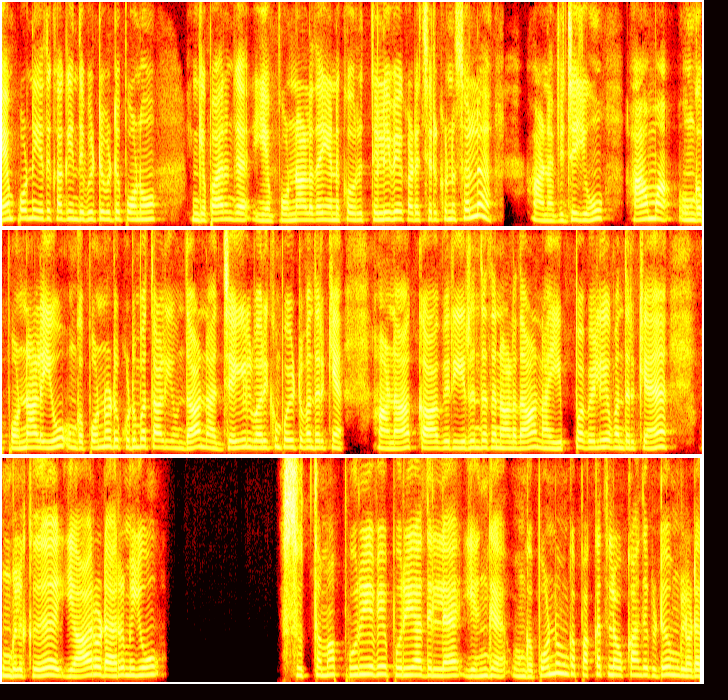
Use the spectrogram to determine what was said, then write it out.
என் பொண்ணு எதுக்காக இந்த வீட்டை விட்டு போகணும்? இங்கே பாருங்க என் பொண்ணால் தான் எனக்கு ஒரு தெளிவே கிடச்சிருக்குன்னு சொல்ல ஆனால் விஜயும் ஆமாம் உங்கள் பொண்ணாலையும் உங்கள் பொண்ணோட குடும்பத்தாலையும் தான் நான் ஜெயில் வரைக்கும் போயிட்டு வந்திருக்கேன். ஆனால் காவேரி இருந்ததுனால தான் நான் இப்போ வெளியே வந்திருக்கேன். உங்களுக்கு யாரோட அருமையும் சுத்தமாக புரியவே புரியாதில்ல. எங்கே? உங்கள் பொண்ணு உங்கள் பக்கத்தில் உட்காந்துக்கிட்டு உங்களோட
